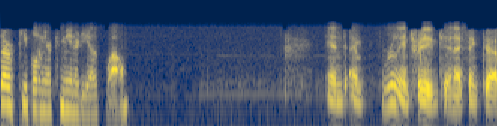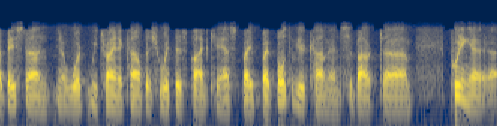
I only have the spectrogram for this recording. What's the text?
serve people in your community as well and I'm really intrigued, and I think uh, based on you know what we try and accomplish with this podcast, by by both of your comments about um, putting a, a,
